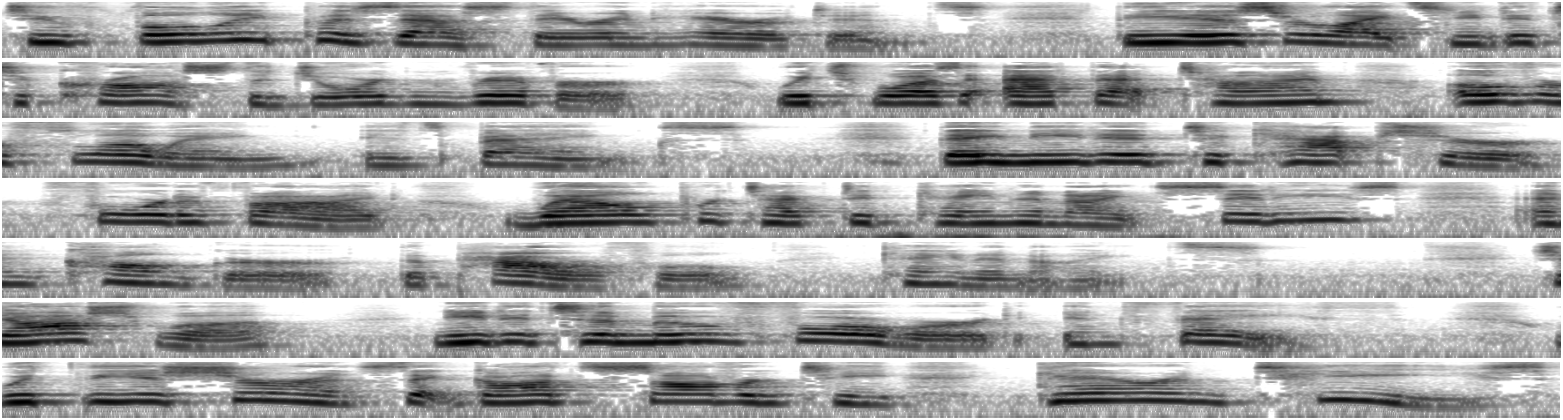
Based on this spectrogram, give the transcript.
To fully possess their inheritance, the Israelites needed to cross the Jordan River, which was at that time overflowing its banks. They needed to capture fortified, well protected Canaanite cities and conquer the powerful Canaanites. Joshua needed to move forward in faith with the assurance that God's sovereignty guarantees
